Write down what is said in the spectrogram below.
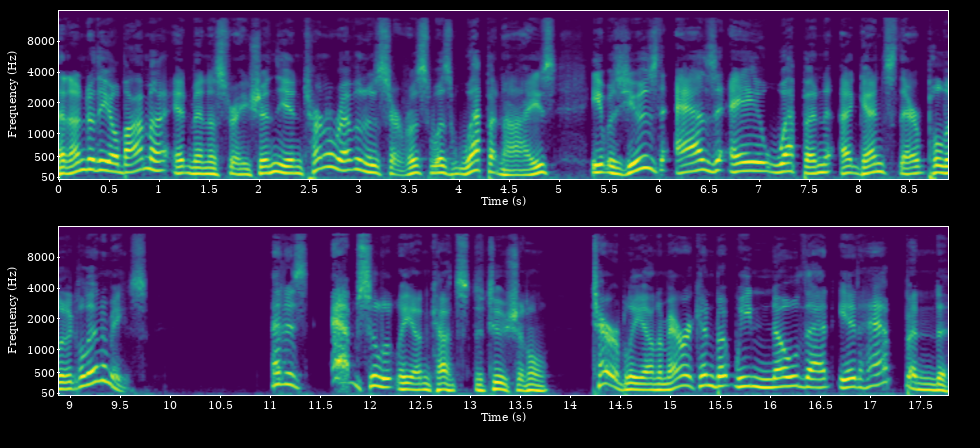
that under the Obama administration, the Internal Revenue Service was weaponized. It was used as a weapon against their political enemies. That is absolutely unconstitutional, terribly un American, but we know that it happened.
